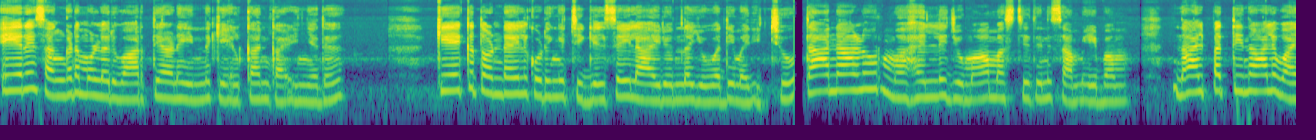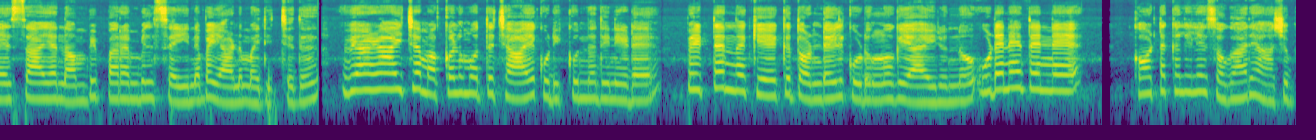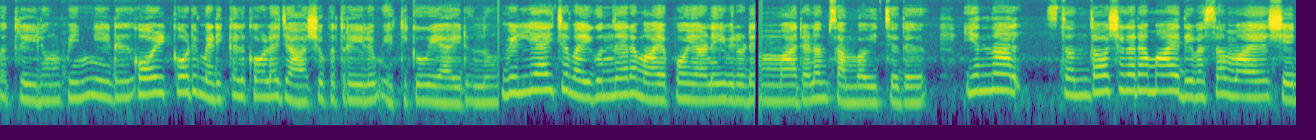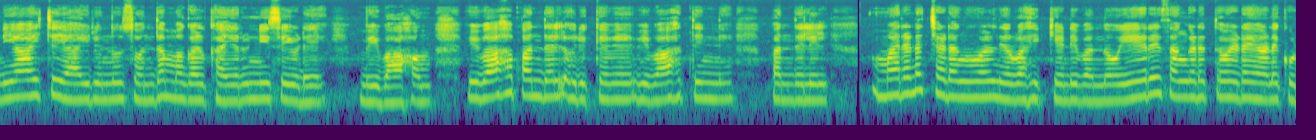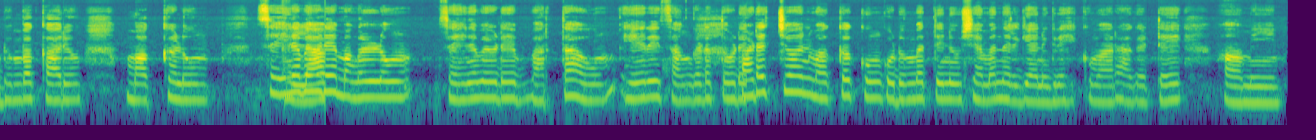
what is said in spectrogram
ഏറെ സങ്കടമുള്ളൊരു വാർത്തയാണ് ഇന്ന് കേൾക്കാൻ കഴിഞ്ഞത്. കേക്ക് തൊണ്ടയിൽ കുടുങ്ങി ചികിത്സയിലായിരുന്ന യുവതി മരിച്ചു. താനാളൂർ മഹല്ല് ജുമാ മസ്ജിദിന് സമീപം നാൽപ്പത്തിനാല് വയസ്സായ നമ്പിപ്പറമ്പിൽ സൈനബയാണ് മരിച്ചത്. വ്യാഴാഴ്ച മക്കളുമൊത്ത് ചായ കുടിക്കുന്നതിനിടെ പെട്ടെന്ന് കേക്ക് തൊണ്ടയിൽ കുടുങ്ങുകയായിരുന്നു. ഉടനെ തന്നെ കോട്ടക്കലിലെ സ്വകാര്യ ആശുപത്രിയിലും പിന്നീട് കോഴിക്കോട് മെഡിക്കൽ കോളേജ് ആശുപത്രിയിലും എത്തിക്കുകയായിരുന്നു. വെള്ളിയാഴ്ച വൈകുന്നേരമായപ്പോഴാണ് ഇവരുടെ മരണം സംഭവിച്ചത്. എന്നാൽ സന്തോഷകരമായ ദിവസമായ ശനിയാഴ്ചയായിരുന്നു സ്വന്തം മകൾ ഖൈറുന്നീസയുടെ വിവാഹം. വിവാഹപന്തൽ ഒരുക്കവേ വിവാഹത്തിന് പന്തലിൽ മരണച്ചടങ്ങുകൾ നിർവഹിക്കേണ്ടി വന്നു. ഏറെ സങ്കടത്തോടെയാണ് കുടുംബക്കാരും മക്കളും സൈനബയുടെ മകളും സൈനബയുടെ ഭർത്താവും ഏറെ സങ്കടത്തോടെ പടച്ചോൻ മക്കൾക്കും കുടുംബത്തിനും ക്ഷമ നൽകി അനുഗ്രഹിക്കുമാറാകട്ടെ. ആമീൻ.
